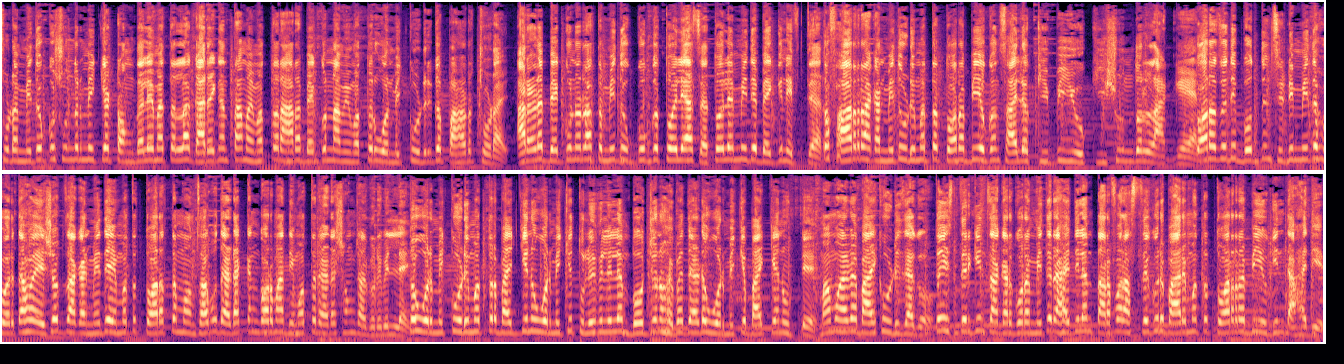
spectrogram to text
চোড়া খুব সুন্দর মিকে টং দালে মেতাল্লা গাড়ি গান তামাই মত আর বেগুন নামি মত ওর মিকে উড়ির পাহাড় চোড়ায়। আর এটা বেগুন রাত মেয়েদে উগ্গ তৈলে আছে তৈলে মেয়েদে বেগুন ইফতার তো ফার রাখান মেয়েদে উড়ি মত তোরা বিয়ে গন চাইলো কি বিউ কি সুন্দর লাগে। তোরা যদি বদিন সিডি মেয়েদে ভরতে হয় এসব জায়গার মেয়েদে এই মত তোরা তো মন সাবু এটা কান গরমা দি মত এটা সংসার করে বিল্লে তো ওর মিকে উড়ি মত বাইক গেন ওর মিকে তুলে ফেলিলাম বহুত জন হবে এটা ওর মিকে বাইক কেন উঠতে মামু এটা বাইক উঠে যাগো তো ইস্তের কিন চাকার গোড়া মিতে রাহাই দিলাম তারপর আস্তে করে বাইরে মতো তোরা বিউ কিন দাহাই দিয়ে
